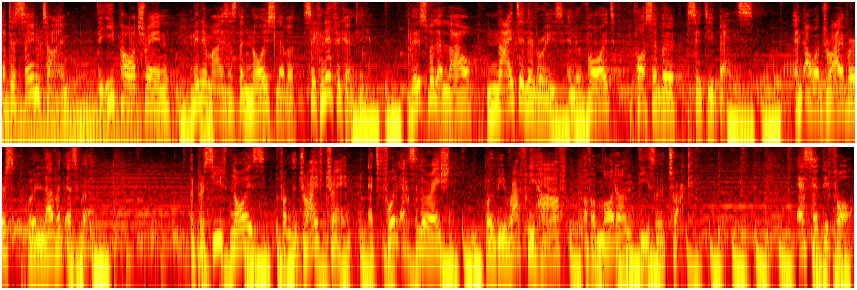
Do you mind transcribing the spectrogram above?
At the same time, the e-powertrain minimizes the noise level significantly. This will allow night deliveries and avoid possible city bans. And our drivers will love it as well. The perceived noise from the drivetrain at full acceleration will be roughly half of a modern diesel truck. As said before,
